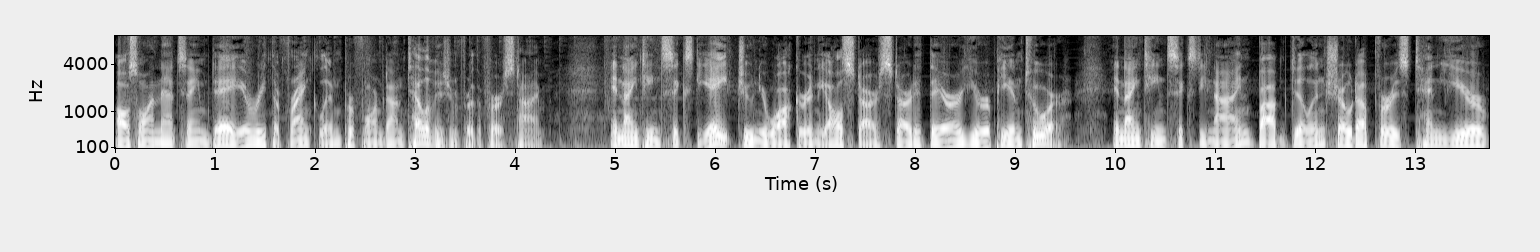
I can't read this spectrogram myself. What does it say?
Also on that same day, Aretha Franklin performed on television for the first time. In 1968, Junior Walker and the All Stars started their European tour. In 1969, Bob Dylan showed up for his 10 year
